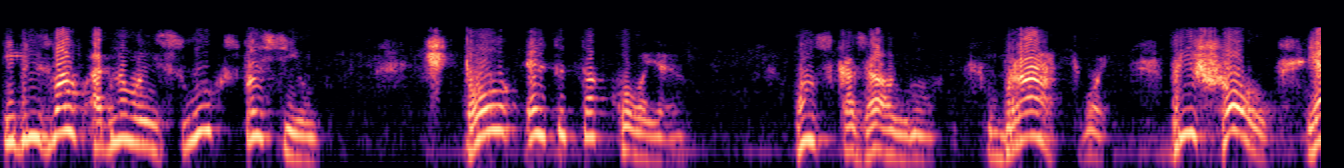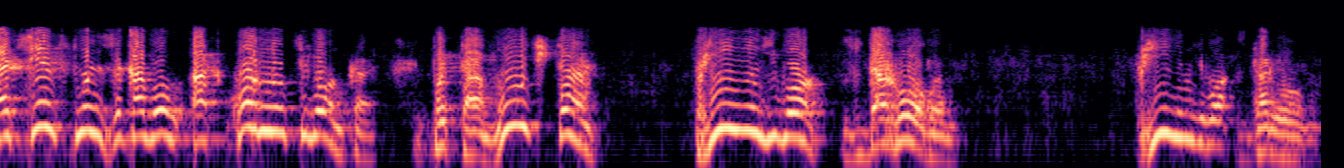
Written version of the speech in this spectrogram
И, призвав одного из слуг, спросил, что это такое? Он сказал ему, брат твой пришел, и отец твой заковал откормил теленка, потому что принял его здоровым. Принял его здоровым.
